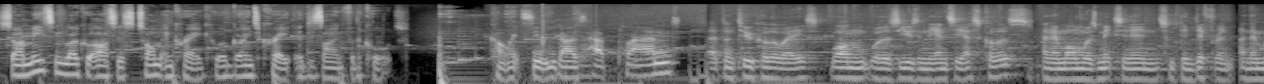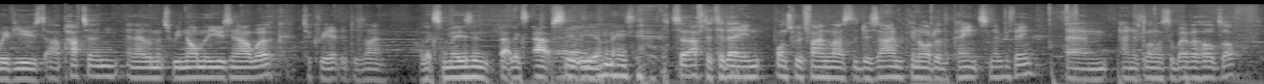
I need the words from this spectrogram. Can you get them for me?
So I'm meeting local artists Tom and Craig who are going to create a design for the court. Can't wait to see what you guys have planned. I've done two colourways. One was using the NCS colours, and then one was mixing in something different. And then we've used our pattern and elements we normally use in our work to create the design. That looks amazing. That looks absolutely amazing. So after today, once we've finalised the design, we can order the paints and everything. Um, and as long as the weather holds off,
